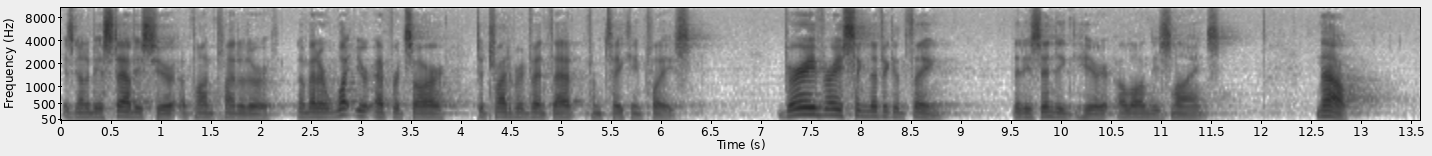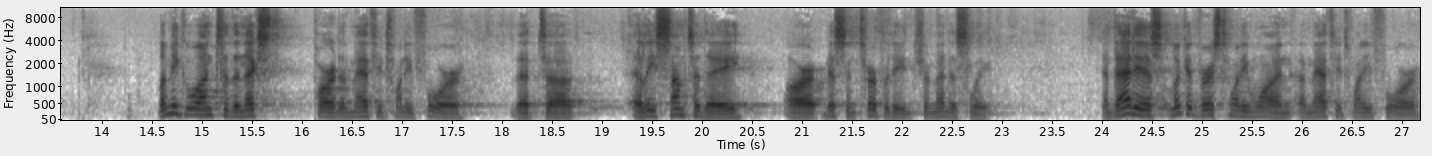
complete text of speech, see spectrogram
is going to be established here upon planet Earth, no matter what your efforts are to try to prevent that from taking place. Very, very significant thing that he's ending here along these lines. Now, let me go on to the next part of Matthew 24 that uh, at least some today are misinterpreting tremendously. And that is, look at verse 21 of Matthew 24,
